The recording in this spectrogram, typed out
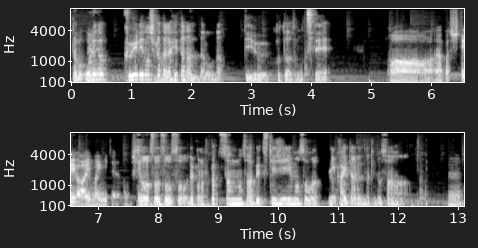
多分俺のクエリの仕方が下手なんだろうなっていうことだと思ってて、ああ、なんか指定が曖昧みたいな話？そうそうそうそう。で、この深津さんのさ、別記事もそうに書いてあるんだけどさ、うん。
